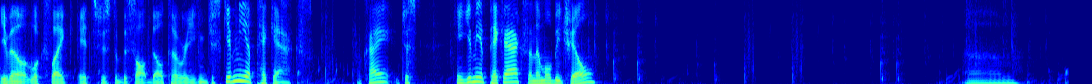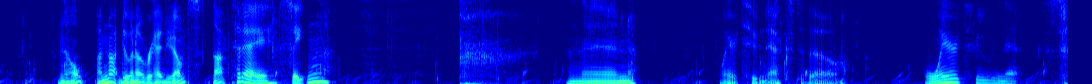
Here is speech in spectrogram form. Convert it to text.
Even though it looks like it's just a basalt delta where you can... Just give me a pickaxe. Okay? Just... Can you give me a pickaxe, and then we'll be chill? Um... No, I'm not doing overhead jumps. Not today, Satan. And then, where to next, though? Where to next?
